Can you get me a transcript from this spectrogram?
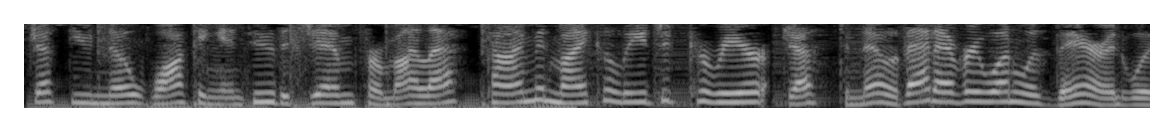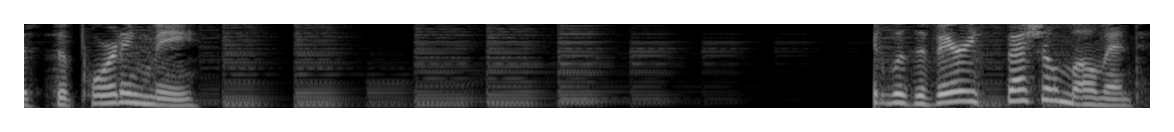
just you know walking into the gym for my last time in my collegiate career, just to know that everyone was there and was supporting me. It was a very special moment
